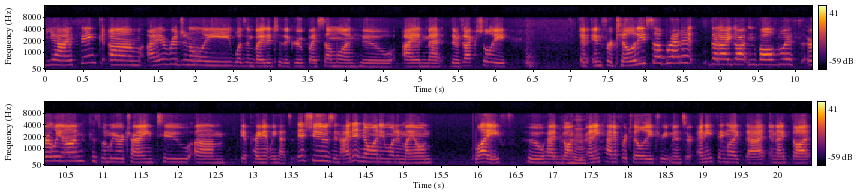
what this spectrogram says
Yeah, I think um, I originally was invited to the group by someone who I had met. There's actually an infertility subreddit that I got involved with early on because when we were trying to um, get pregnant, we had some issues, and I didn't know anyone in my own life who had gone mm-hmm. through any kind of fertility treatments or anything like that. And I thought,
